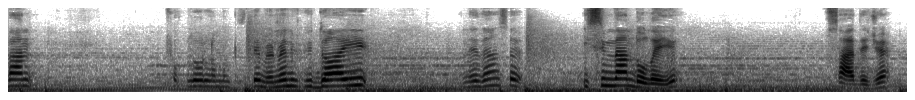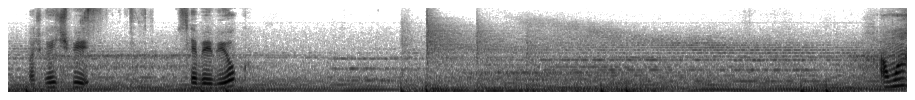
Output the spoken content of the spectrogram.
Ben çok zorlamak istemiyorum. Yani Hüdayi nedense isimden dolayı sadece başka hiçbir sebebi yok. Ama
